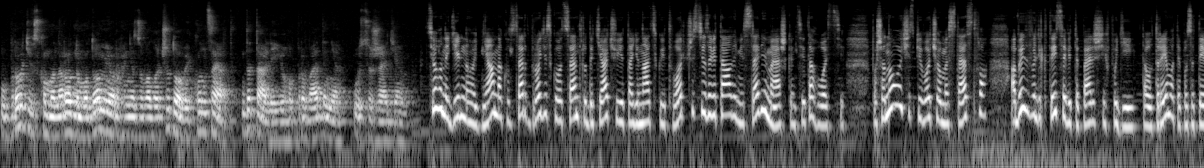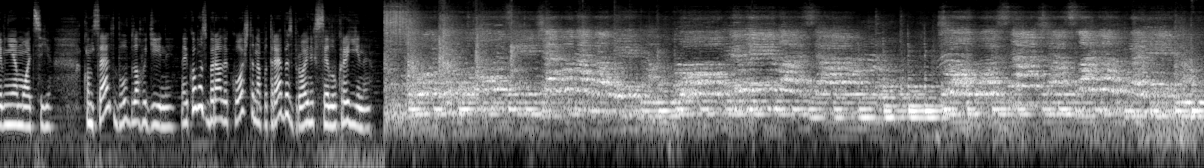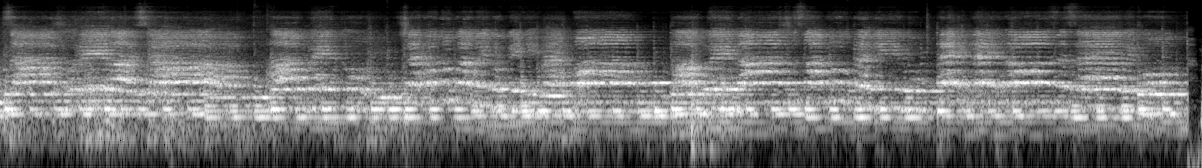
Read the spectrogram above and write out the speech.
У Бродівському народному домі організувало чудовий концерт. Деталі його проведення у сюжеті. Цього недільного дня на концерт Бродівського центру дитячої та юнацької творчості завітали місцеві мешканці та гості, пошановуючи співочого мистецтва, аби відволіктися від теперішніх подій та отримати позитивні емоції. Концерт був благодійний, на якому збирали кошти на потреби Збройних сил України.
